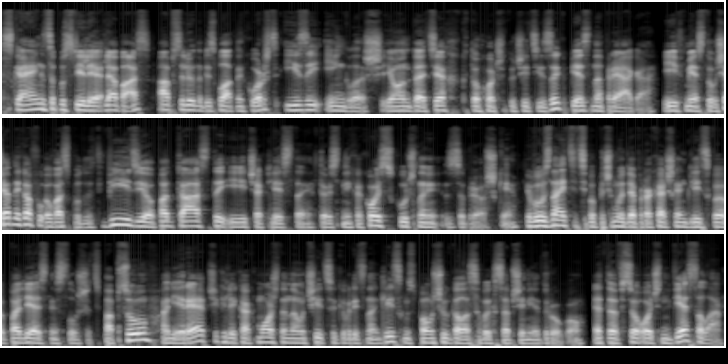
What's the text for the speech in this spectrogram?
Skyeng запустили для вас абсолютно бесплатный курс Easy English, и он для тех, кто хочет учить язык без напряга. И вместо учебников у вас будут видео, подкасты и чек-листы, то есть никакой скучной забрежки. И вы узнаете, типа, почему для прокачки английского полезнее слушать попсу, а не рэпчик, или как можно научиться говорить на английском с помощью голосовых сообщений другу. Это все очень весело.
